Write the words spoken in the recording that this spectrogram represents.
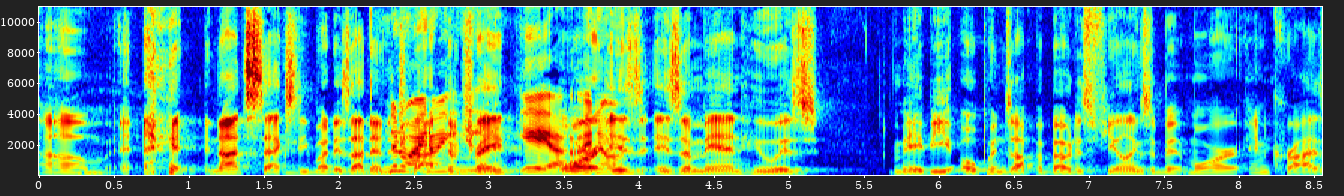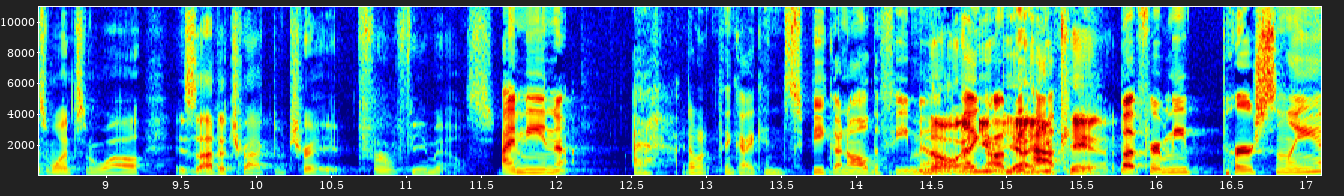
Um, not sexy, but is that an No, no, attractive you trait? Yeah, or is is a man who is maybe opens up about his feelings a bit more and cries once in a while is that attractive trait for females? I mean, I, I don't think I can speak on all the female. No, like you- on yeah, you behalf. can't. But for me personally,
